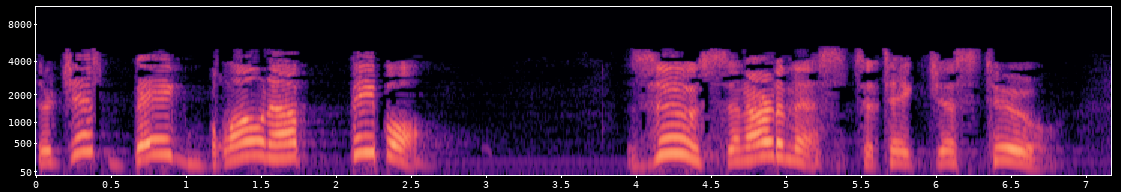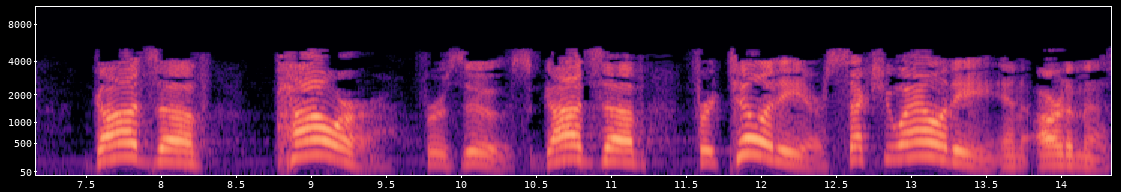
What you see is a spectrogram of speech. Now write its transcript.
They're just big, blown up people. Zeus and Artemis, to take just two. Gods of power for Zeus. Gods of fertility or sexuality in Artemis.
